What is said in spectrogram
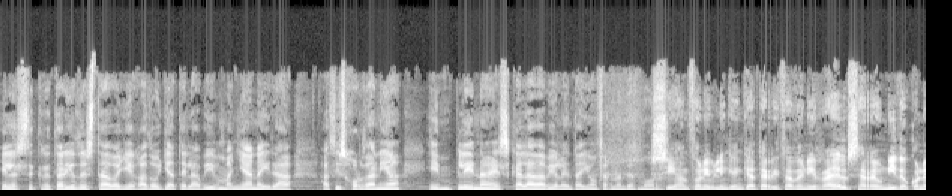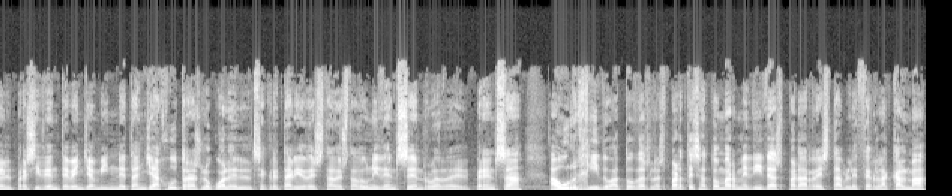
El secretario de Estado ha llegado ya a Tel Aviv, mañana irá a Cisjordania en plena escalada violenta. John Fernández Mor. Sí, Anthony Blinken, que ha aterrizado en Israel, se ha reunido con el presidente Benjamin Netanyahu, tras lo cual el secretario de Estado estadounidense, en rueda de prensa, ha urgido a todas las partes a tomar medidas para restablecer la calma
